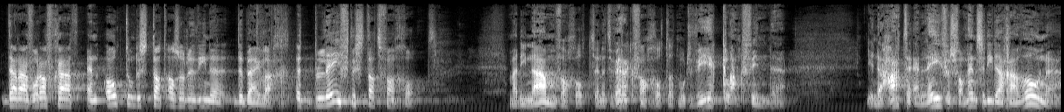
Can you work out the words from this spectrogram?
daaraan voorafgaat en ook toen de stad als een ruïne erbij lag. Het bleef de stad van God. Maar die naam van God en het werk van God, dat moet weerklank vinden. In de harten en levens van mensen die daar gaan wonen.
